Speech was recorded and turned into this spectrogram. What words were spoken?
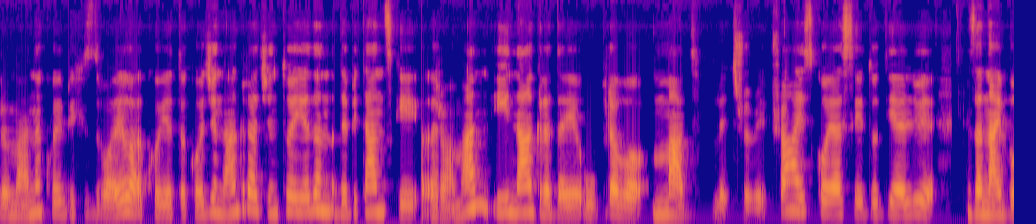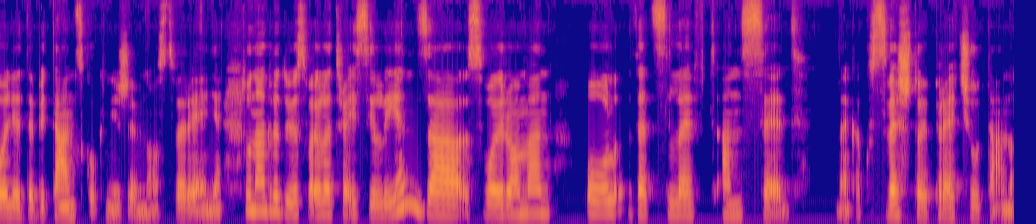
romana koji bih izdvojila, koji je takođe nagrađen, to je jedan debitanski roman i nagrada je upravo Mud Literary Prize koja se i dodjeljuje za najbolje debitansko književno ostvarenje. Tu nagradu je osvojila Tracy Lien za svoj roman All That's Left Unsaid nekako sve što je prećutano.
